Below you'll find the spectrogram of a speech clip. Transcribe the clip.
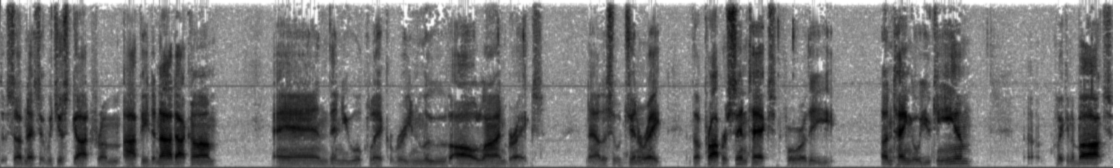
the subnets that we just got from ipdeny.com you will click remove all line breaks. Now this will generate the proper syntax for the untangle UTM. Uh, click in the box,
